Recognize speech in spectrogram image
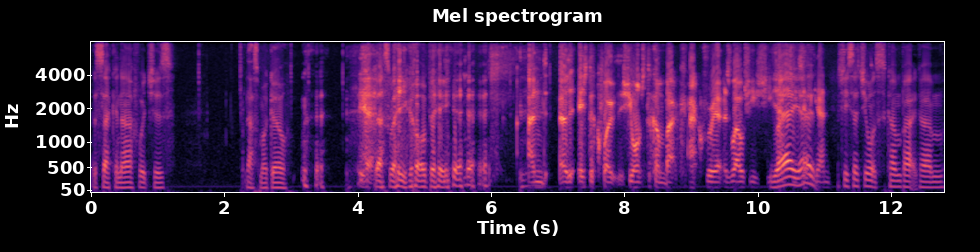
the second half, which is that's my girl. yeah. that's where you gotta be. and uh, is the quote that she wants to come back accurate as well? She, she yeah, yeah. Again. She said she wants to come back um,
